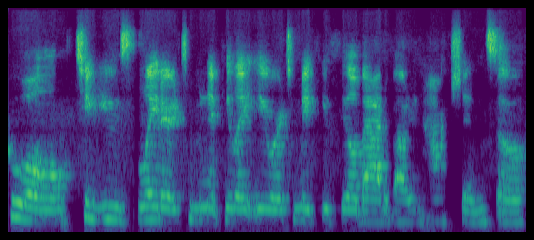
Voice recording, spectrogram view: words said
tool to use later to manipulate you or to make you feel bad about an action. So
